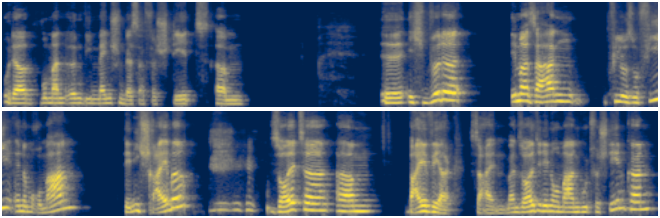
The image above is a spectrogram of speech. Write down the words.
oder wo man irgendwie Menschen besser versteht. Ähm, äh, ich würde immer sagen, Philosophie in einem Roman, den ich schreibe, sollte ähm, Beiwerk sein. Man sollte den Roman gut verstehen können.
